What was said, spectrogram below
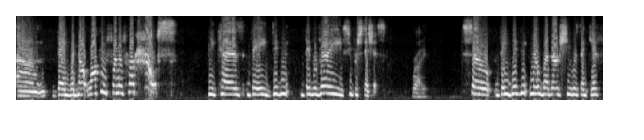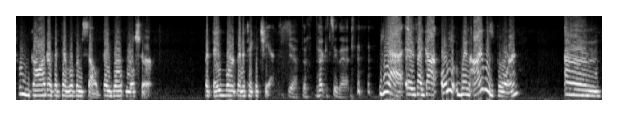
Um, they would not walk in front of her house because they didn't. They were very superstitious. Right. So they didn't know whether she was a gift from God or the devil themselves. They weren't real sure. But they weren't going to take a chance. Yeah, I can see that. Yeah, as I got old, when I was born, um,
